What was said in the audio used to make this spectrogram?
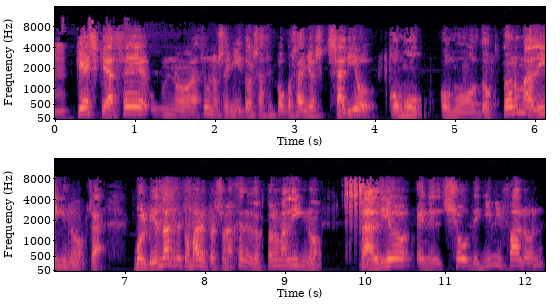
¿Mm? que es que hace, uno, hace unos añitos, hace pocos años, salió como, como Doctor Maligno, o sea, volviendo a retomar el personaje de Doctor Maligno, salió en el show de Jimmy Fallon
